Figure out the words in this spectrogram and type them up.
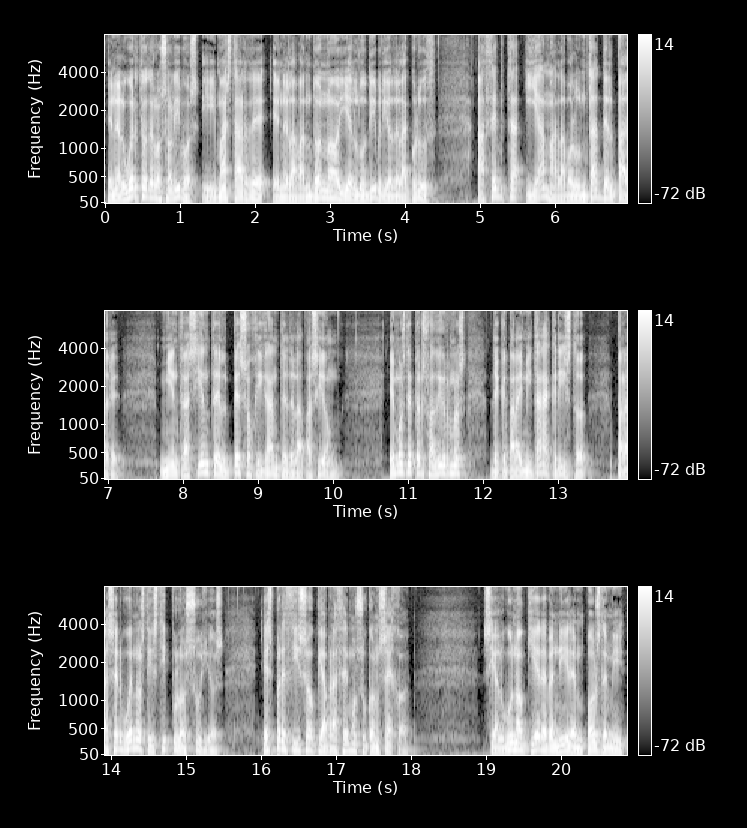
en el huerto de los olivos y más tarde en el abandono y el ludibrio de la cruz, acepta y ama la voluntad del Padre, mientras siente el peso gigante de la pasión, hemos de persuadirnos de que para imitar a Cristo, para ser buenos discípulos suyos, es preciso que abracemos su consejo. Si alguno quiere venir en pos de mí,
